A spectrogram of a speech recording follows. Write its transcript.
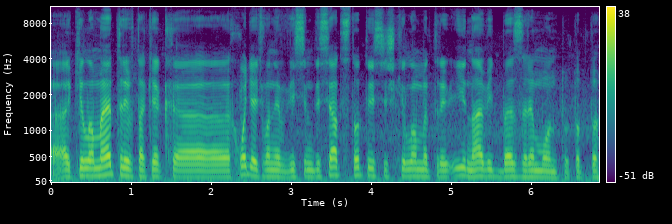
е, кілометрів, так як е, ходять вони в 80-100 тисяч кілометрів і навіть без ремонту. Тобто,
